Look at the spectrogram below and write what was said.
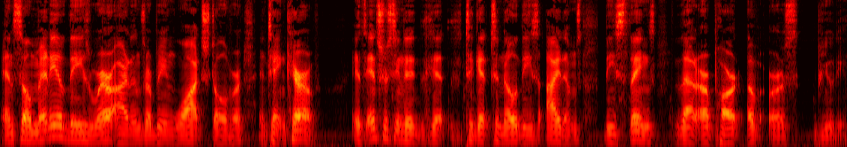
And so many of these rare items are being watched over and taken care of. It's interesting to get to get to know these items, these things that are part of Earth's beauty.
